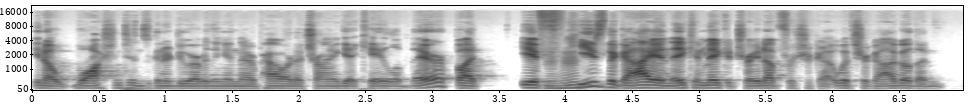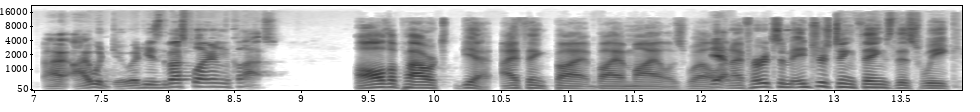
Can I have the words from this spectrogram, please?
you know, Washington's going to do everything in their power to try and get Caleb there. But if mm-hmm. he's the guy and they can make a trade up for Chicago with Chicago, then I, I, would do it. He's the best player in the class. All the power. To, yeah, I think by by a mile as well. Yeah. And I've heard some interesting things this week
